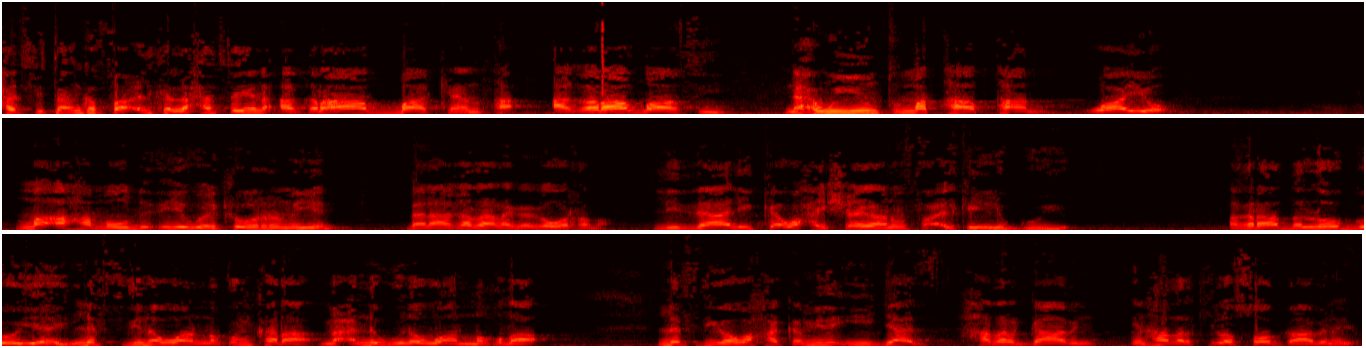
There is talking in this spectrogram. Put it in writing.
xadfitaanka faacilka la xadfayana aqraad baa keenta. Aqraaddaasi naxwiyiintu ma taabtaan waayo ma aha mawduc iyagu ay ka warramayeen. Balaaqadaa lagaga warrama. Lidaalika waxay sheegaan faacilka in la gooyo. Aqraadda loo gooyaay lafdina waa noqon karaa macnawina waa noqdaa. Lafdiga waxaa ka mida iijaaz hadal gaabin in hadalkii la soo gaabinayo.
